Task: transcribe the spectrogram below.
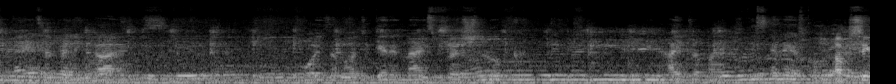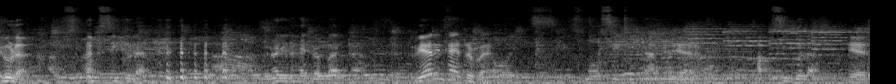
It's happening, guys. Boys about to get a nice fresh look in Hyderabad. This area is called Apsiguda. Apsikuda. ah, we're not in Hyderabad now. We are in Hyderabad. Oh, it's, it's small city now. Yeah. Apsikuda. Yes.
